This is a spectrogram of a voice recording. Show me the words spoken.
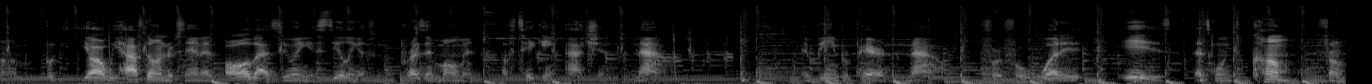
Um, but y'all, we have to understand that all that's doing is stealing us from the present moment of taking action now and being prepared now for, for what it is that's going to come from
